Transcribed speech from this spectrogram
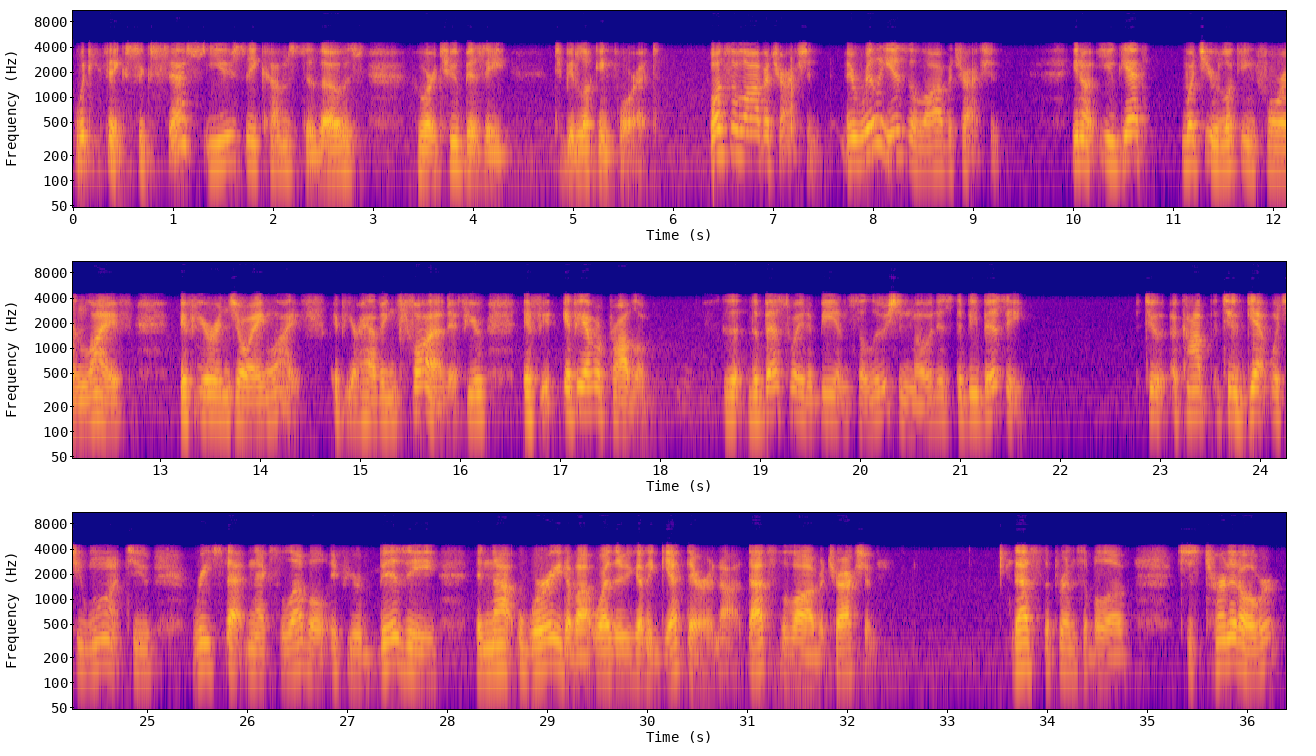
What do you think? Success usually comes to those who are too busy to be looking for it. What's the law of attraction? It really is the law of attraction. You know, you get what you're looking for in life if you're enjoying life, if you're having fun, if you if you if you have a problem. The the best way to be in solution mode is to be busy. To to get what you want, to reach that next level. If you're busy and not worried about whether you're going to get there or not. That's the law of attraction. That's the principle of just turn it over,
